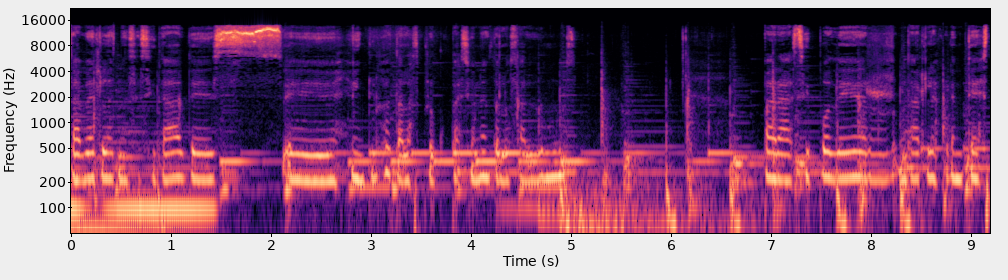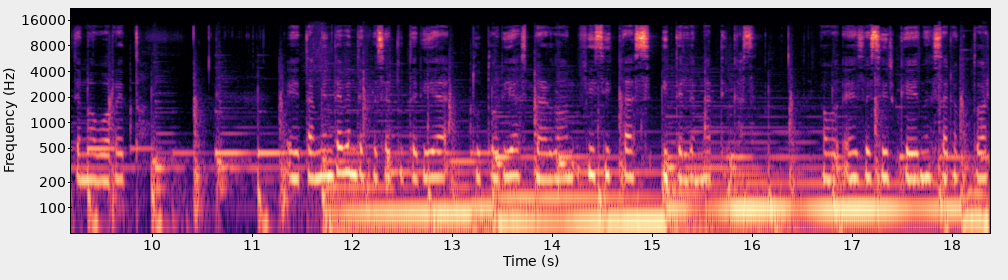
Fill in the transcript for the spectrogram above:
saber las necesidades, eh, incluso hasta las preocupaciones de los alumnos para así poder darle frente a este nuevo reto. Eh, también deben de ofrecer tutorías perdón, físicas y telemáticas, es decir, que es necesario actuar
